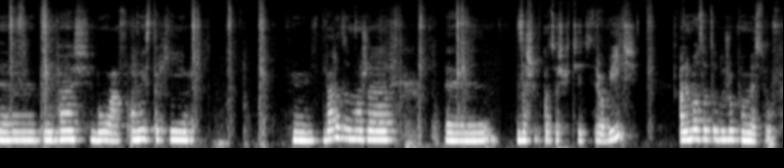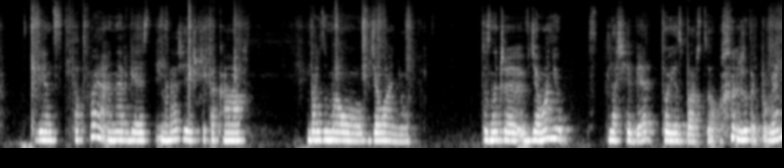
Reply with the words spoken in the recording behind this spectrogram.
y, ten paś buław, on jest taki hmm, bardzo może za szybko coś chcieć zrobić, ale ma za to dużo pomysłów. Więc ta Twoja energia jest na razie jeszcze taka bardzo mało w działaniu. To znaczy, w działaniu dla siebie to jest bardzo, że tak powiem,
